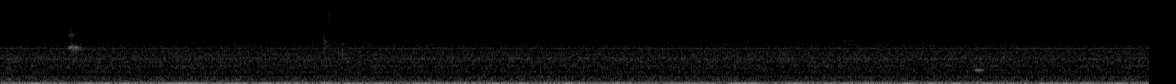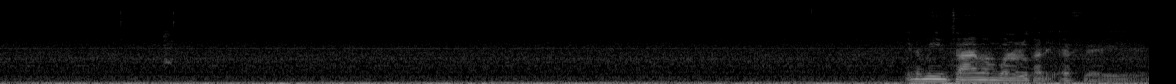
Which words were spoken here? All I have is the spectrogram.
In the meantime, I'm going to look at the FA.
